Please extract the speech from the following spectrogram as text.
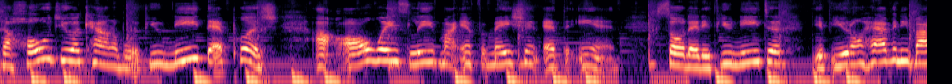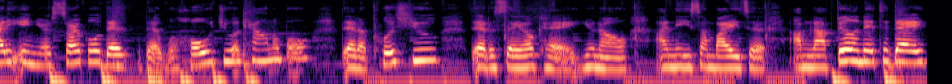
to hold you accountable. If you need that push, I always leave my information at the end so that if you need to if you don't have anybody in your circle that that will hold you accountable that'll push you that'll say okay you know i need somebody to i'm not feeling it today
